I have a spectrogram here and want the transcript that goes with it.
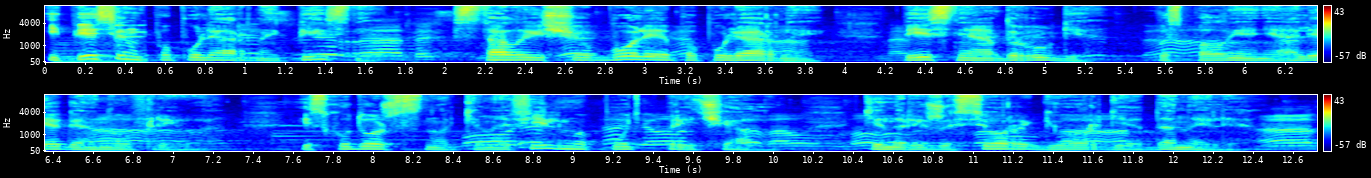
И песен популярной песни стала еще более популярной песня о друге в исполнении Олега Анофриева из художественного кинофильма «Путь к причалу» кинорежиссера Георгия Данелия.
